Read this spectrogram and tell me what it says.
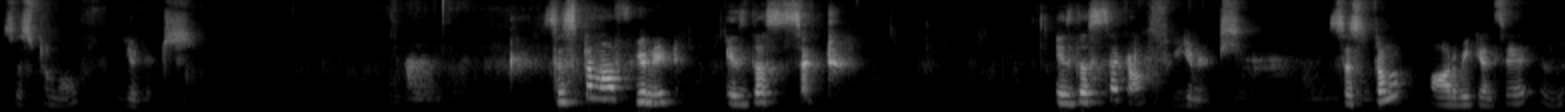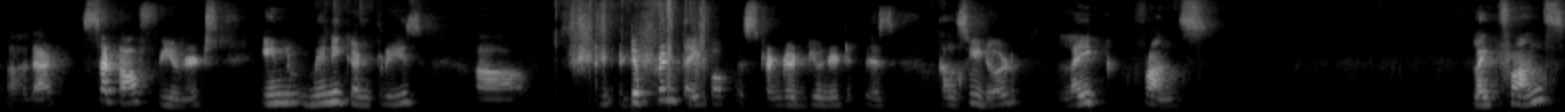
system of units. System of unit is the set is the set of units system or we can say uh, that set of units in many countries uh, different type of standard unit is considered like France. Like France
